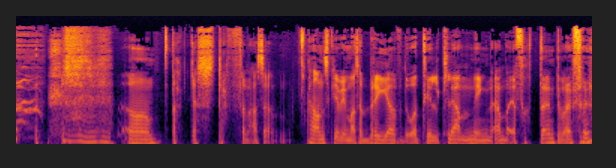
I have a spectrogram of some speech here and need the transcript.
Ja, stackars Steffen alltså. Han skrev ju en massa brev då till Klemming där han bara, jag fattar inte varför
